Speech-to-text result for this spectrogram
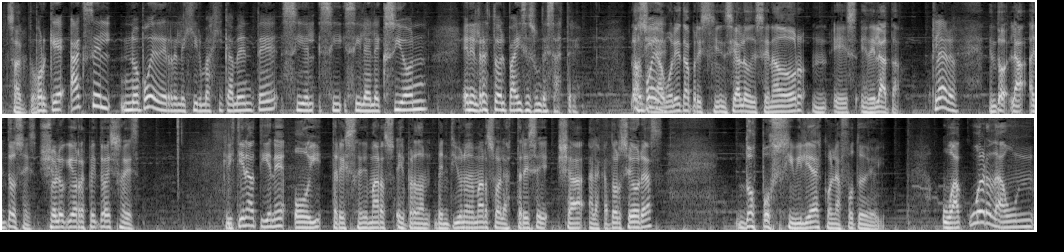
Exacto. Porque Axel no puede reelegir mágicamente si, el, si, si la elección en el resto del país es un desastre. no, no si puede. la boleta presidencial o de senador mm, es, es de lata. Claro. Ento- la- entonces, yo lo que digo respecto a eso es. Cristina tiene hoy, 13 de marzo, eh, perdón, 21 de marzo a las 13, ya a las 14 horas, dos posibilidades con la foto de hoy. O acuerda un,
